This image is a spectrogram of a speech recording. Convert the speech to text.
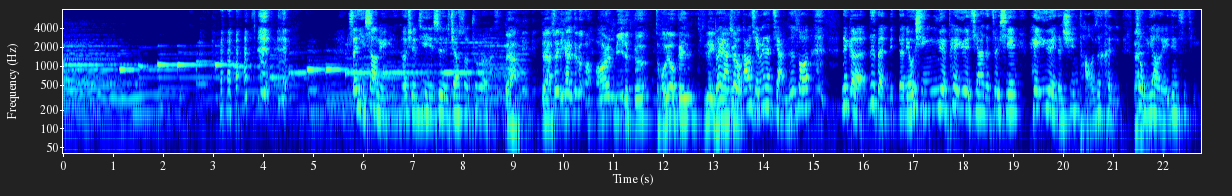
神隐少女和弦进行是 Just the two of us。对啊，对啊，所以你看这个 R N B 的歌怎么又跟那个？对啊，所以我刚刚前面在讲，就是说那个日本的流行音乐配乐家的这些黑乐的熏陶是很重要的一件事情。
